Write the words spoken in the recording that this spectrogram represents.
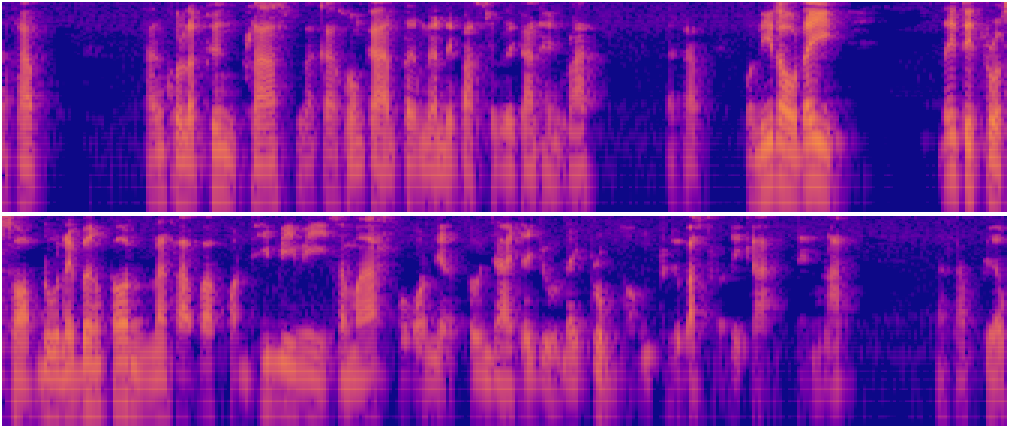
นะครับ ทั้งคนละครึ่ง plus แล้วก็โครงการเติมเงินในบัตรสวัสดิการแห่งรัฐนะครับ วันนี้เราได้ได้ติดตรวจสอบดูในเบื้องต้นนะครับ ว่าคนที่มีมีสมาร์ทโฟนเนี่ยส่วนใหญ่จะอยู่ในกลุ่มของถือบัตรสวัสดิการแห่งรัฐนะครับ เกือบ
